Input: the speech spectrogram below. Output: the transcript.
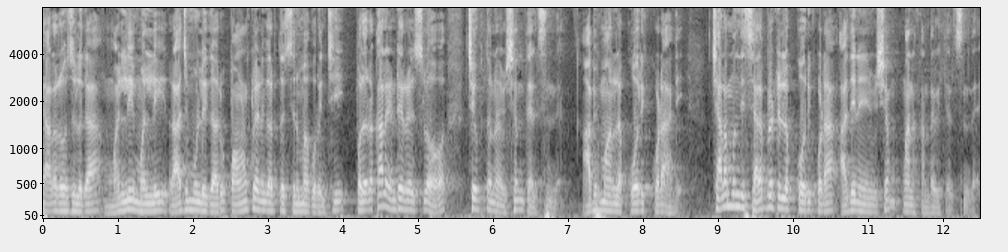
చాలా రోజులుగా మళ్ళీ మళ్ళీ రాజమౌళి గారు పవన్ కళ్యాణ్ గారితో సినిమా గురించి పలు రకాల ఇంటర్వ్యూస్లో చెబుతున్న విషయం తెలిసిందే. అభిమానుల కోరిక కూడా అది. చాలామంది సెలబ్రిటీల కోరిక కూడా అదేనే విషయం విషయం మనకందరికీ తెలిసిందే.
